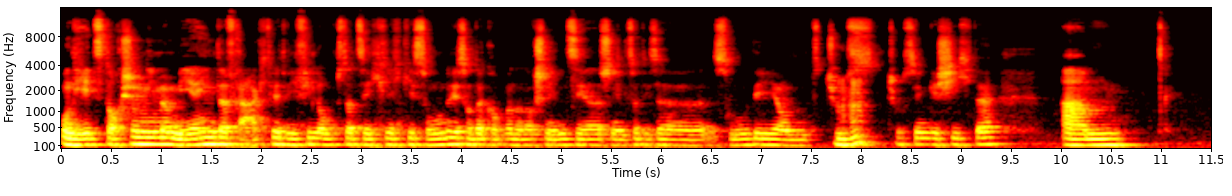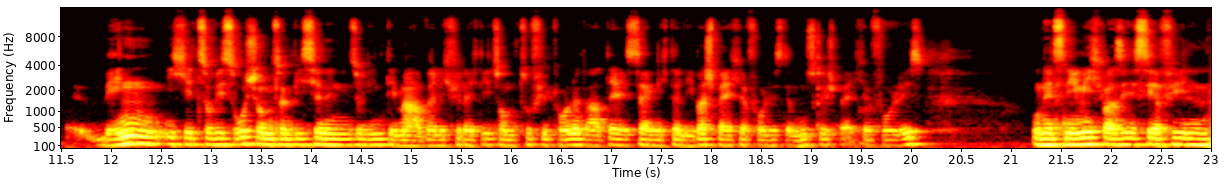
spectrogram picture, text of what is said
und jetzt doch schon immer mehr hinterfragt wird, wie viel Obst tatsächlich gesund ist. Und da kommt man dann auch schnell, sehr schnell zu dieser Smoothie- und Juice, mhm. Juicing-Geschichte. Ähm, wenn ich jetzt sowieso schon so ein bisschen ein Insulinthema habe, weil ich vielleicht eh schon zu viel Kohlenhydrate esse, eigentlich der Leberspeicher voll ist, der Muskelspeicher voll ist, und jetzt nehme ich quasi sehr viel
